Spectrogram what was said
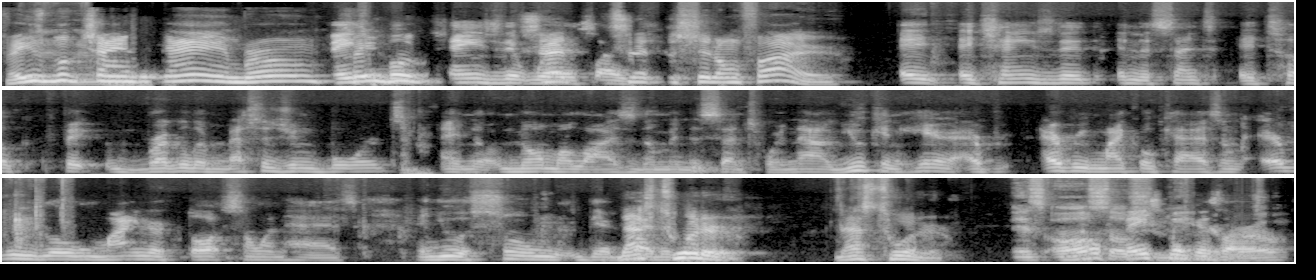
Facebook Mhm. changed the game, bro. facebook changed it where set, it's like set the shit on fire. it, it changed it in the sense it took regular messaging boards and normalized them in the sense where now you can hear every every microcosm, every little minor thought someone has, and you assume they're That's Twitter. That's Twitter. It's all No, social Facebook media, is like- bro.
